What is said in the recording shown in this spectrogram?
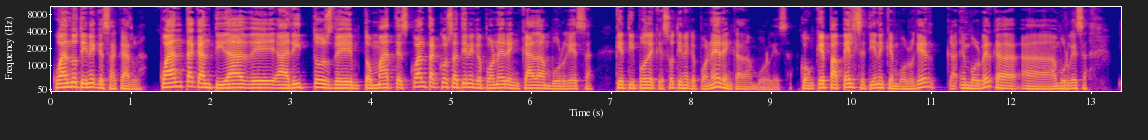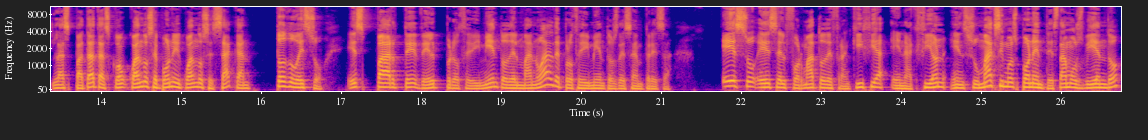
cuándo tiene que sacarla, cuánta cantidad de aritos de tomates, cuánta cosa tiene que poner en cada hamburguesa qué tipo de queso tiene que poner en cada hamburguesa, con qué papel se tiene que envolver, envolver cada hamburguesa, las patatas, cuándo se ponen y cuándo se sacan. Todo eso es parte del procedimiento, del manual de procedimientos de esa empresa. Eso es el formato de franquicia en acción en su máximo exponente. Estamos viendo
